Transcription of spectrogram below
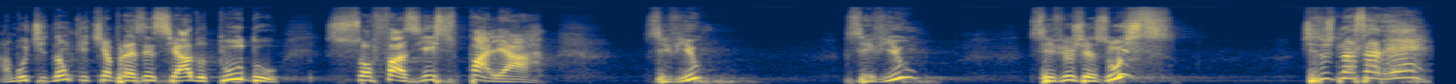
A multidão que tinha presenciado tudo só fazia espalhar. Você viu? Você viu? Você viu Jesus? Jesus de Nazaré.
